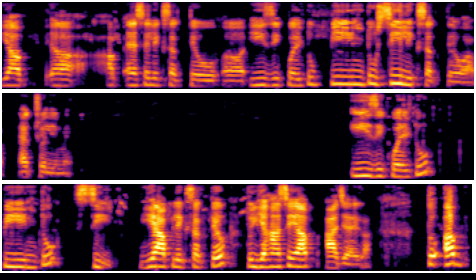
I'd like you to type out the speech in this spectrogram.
या आप ऐसे लिख सकते हो is equal to p into c लिख सकते हो आप एक्चुअली में। Is equal to p into c ये आप लिख सकते हो तो यहाँ से आप आ जाएगा। तो अब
